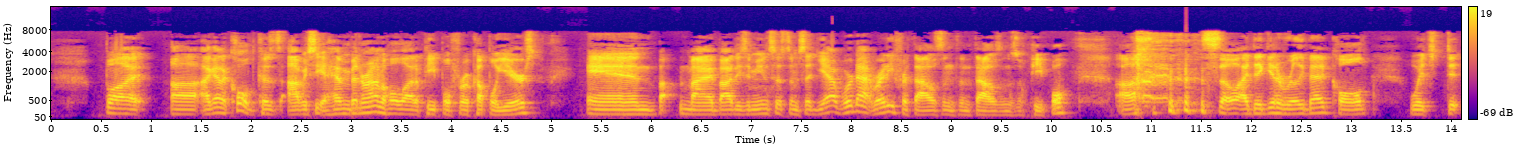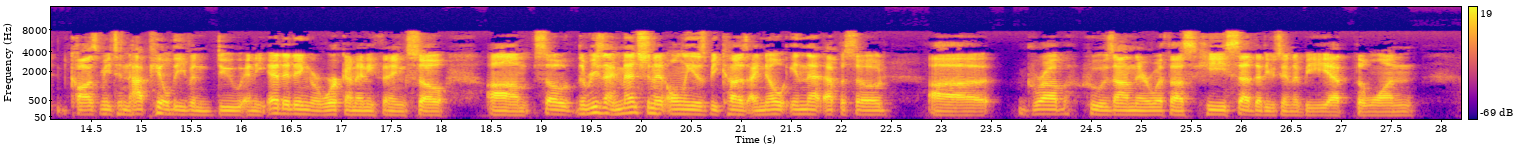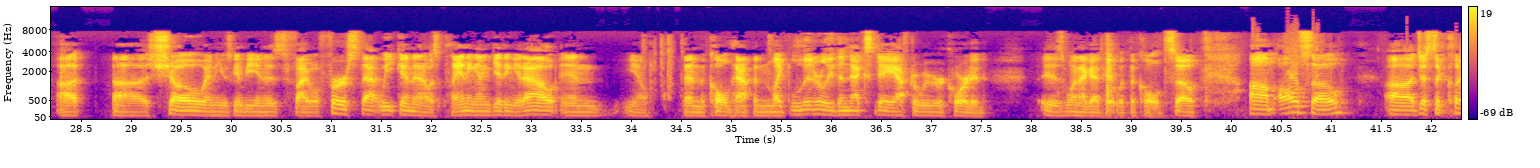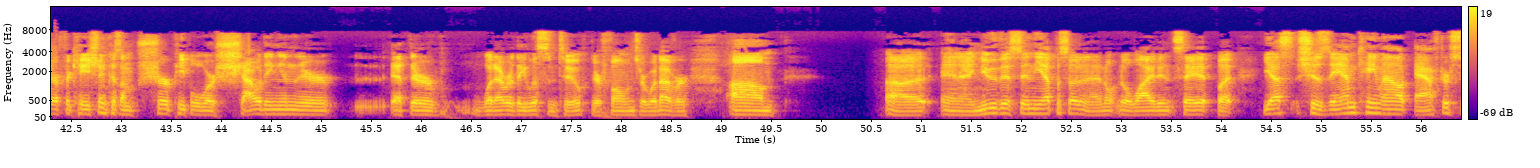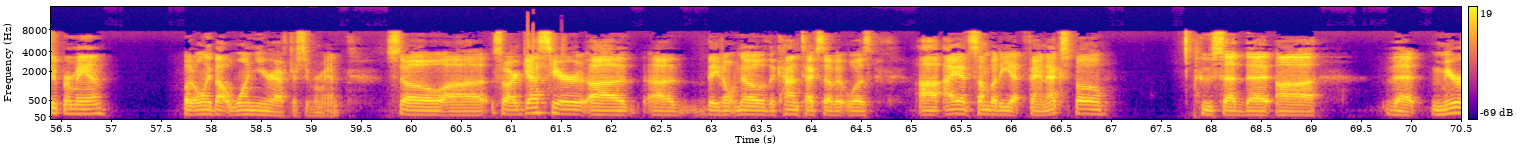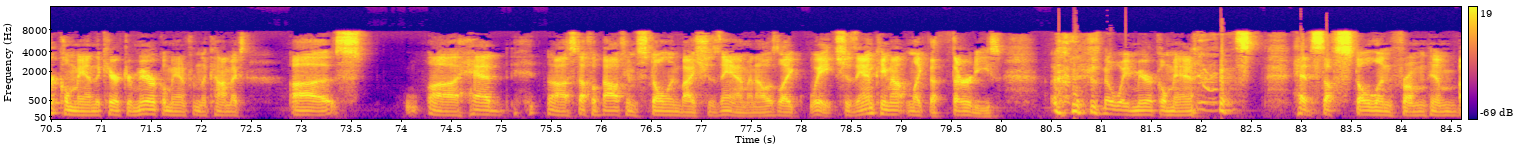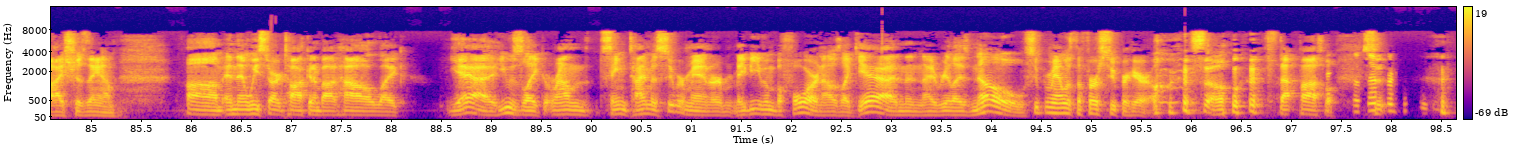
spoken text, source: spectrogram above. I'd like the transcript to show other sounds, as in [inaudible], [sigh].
but, uh, I got a cold because obviously I haven't been around a whole lot of people for a couple years. And b- my body's immune system said, yeah, we're not ready for thousands and thousands of people. Uh, [laughs] so I did get a really bad cold, which did cause me to not be able to even do any editing or work on anything. So, um, so the reason I mention it only is because I know in that episode, uh, Grub, who was on there with us, he said that he was going to be at the one, uh, uh, show and he was going to be in his 501st that weekend and I was planning on getting it out and, you know, then the cold happened like literally the next day after we recorded is when I got hit with the cold. So, um, also, uh, just a clarification because I'm sure people were shouting in their at their whatever they listen to, their phones or whatever. Um, uh, and I knew this in the episode, and I don't know why I didn't say it, but yes, Shazam came out after Superman, but only about one year after Superman. So, uh, so our guests here, uh, uh, they don't know the context of it was, uh, I had somebody at Fan Expo who said that, uh, that Miracle Man, the character Miracle Man from the comics, uh, had uh, stuff about him stolen by Shazam, and I was like, wait, Shazam came out in like the 30s. [laughs] There's no way Miracle Man [laughs] had stuff stolen from him by Shazam. Um, and then we started talking about how like, yeah, he was like around the same time as Superman, or maybe even before. And I was like, yeah. And then I realized, no, Superman was the first superhero, [laughs] so it's not possible. Su-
